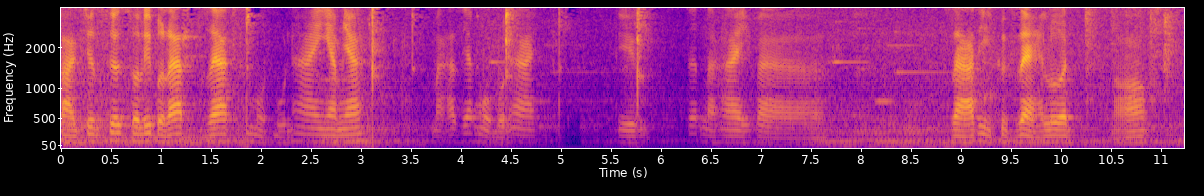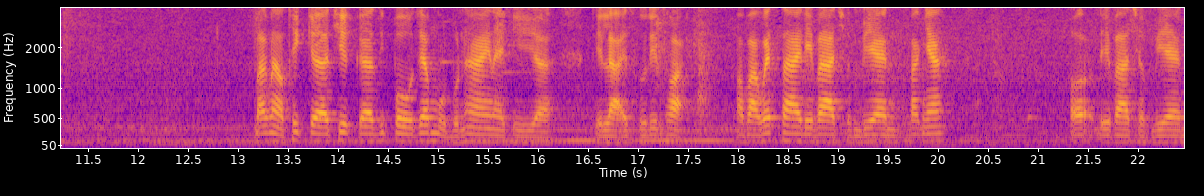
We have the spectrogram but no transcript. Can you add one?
vàng chân xước solid brass z 142 anh em nhé. Mã z 142 thì rất là hay và giá thì cực rẻ luôn. Đó. Bác nào thích uh, chiếc uh, Zippo Z142 này thì uh, để lại số điện thoại hoặc vào website deva.vn bác nhá deva.vn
